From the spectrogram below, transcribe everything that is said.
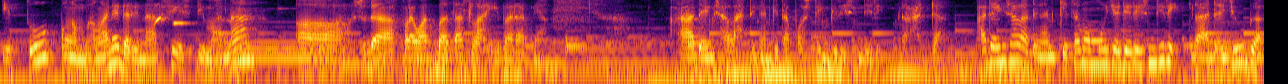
itu pengembangannya dari narsis di mana uh, sudah kelewat batas lah ibaratnya. Ada yang salah dengan kita posting diri sendiri? Nggak ada. Ada yang salah dengan kita memuja diri sendiri? Nggak ada juga.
